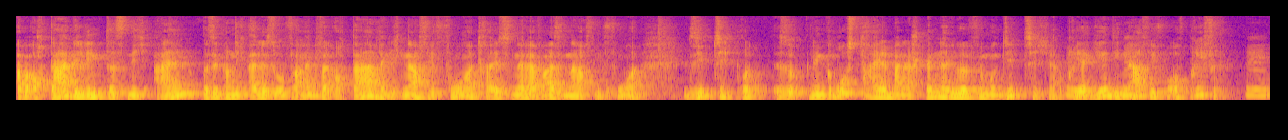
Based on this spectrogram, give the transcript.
aber auch da gelingt das nicht allen, sind noch nicht alle so weit, weil auch da, wenn ich nach wie vor, traditionellerweise nach wie vor, 70 also den Großteil meiner Spender über 75 habe, mhm. reagieren die mhm. nach wie vor auf Briefe. Mhm.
